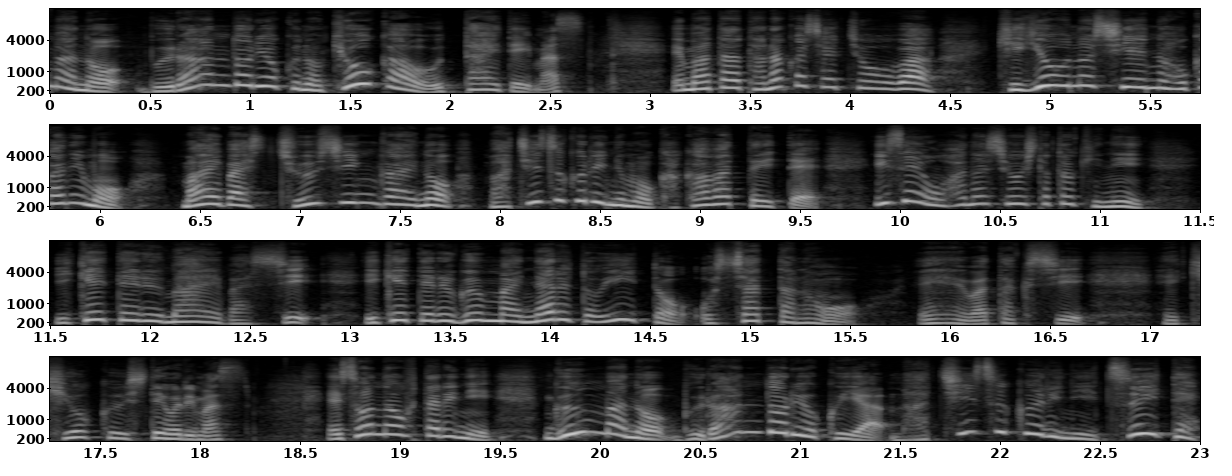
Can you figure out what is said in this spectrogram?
馬のブランド力の強化を訴えています。また田中社長は企業の支援のほかにも前橋中心街のまちづくりにも関わっていて以前お話をした時にイケてる前橋イケてる群馬になるといいとおっしゃったのを、私、記憶しております、そんなお二人に群馬のブランド力やまちづくりについて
